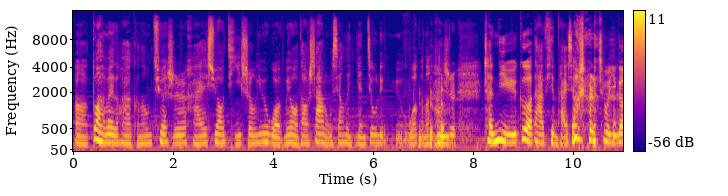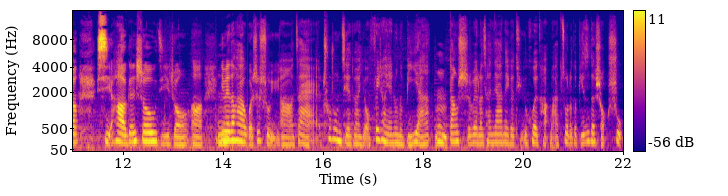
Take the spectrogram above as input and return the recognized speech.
呃，段位的话，可能确实还需要提升，因为我没有到沙龙香的研究领域，我可能还是 沉溺于各大品牌香水的这么一个喜好跟收集中 啊。因为的话，我是属于啊、在初中阶段有非常严重的鼻炎，嗯。当时为了参加那个体育会考嘛，做了个鼻子的手术，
